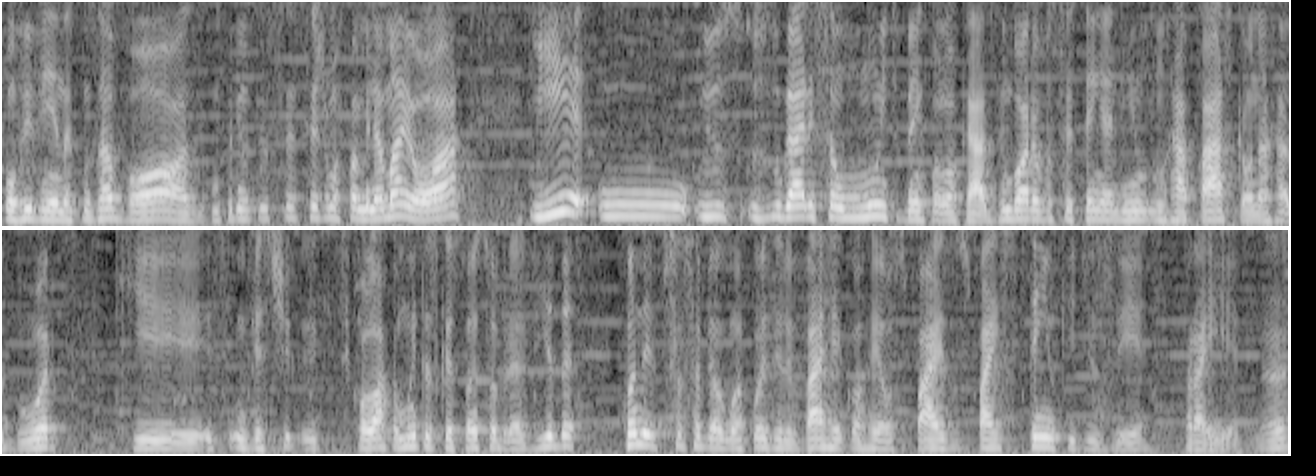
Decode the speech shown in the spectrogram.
convivem ainda com os avós, com primos, seja uma família maior. E o, os, os, lugares são muito bem colocados, embora você tenha ali um rapaz, que é o narrador, que se, investiga, que se coloca muitas questões sobre a vida, quando ele precisa saber alguma coisa, ele vai recorrer aos pais, os pais têm o que dizer para ele. Né?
